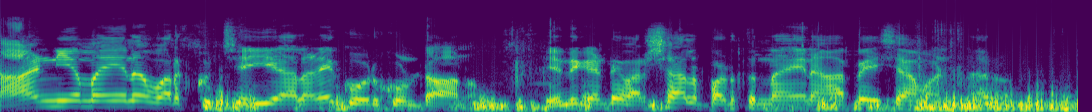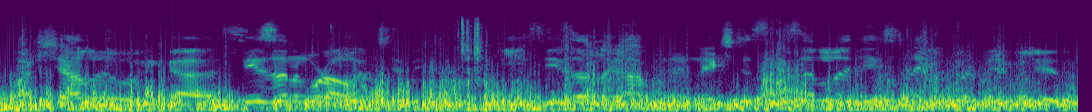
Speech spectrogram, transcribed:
నాణ్యమైన వర్క్ చేయాలనే కోరుకుంటాను. ఎందుకంటే వర్షాలు పడుతున్నాయని ఆపేశామంటున్నారు. వర్షాలు ఇంకా సీజన్ కూడా వచ్చింది. ఈ సీజన్లో కాకుండా నెక్స్ట్ సీజన్లో చేసినా ఇబ్బంది ఏమీ లేదు.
